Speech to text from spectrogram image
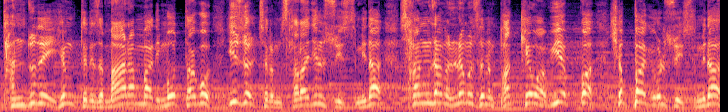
단두대의 형틀에서 말 한마디 못하고 이슬처럼 사라질 수 있습니다. 상상을 넘어서는 박해와 위협과 협박이 올 수 있습니다.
